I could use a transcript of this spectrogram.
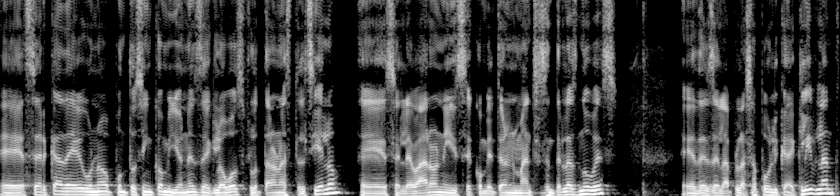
Eh, cerca de 1.5 millones de globos flotaron hasta el cielo, eh, se elevaron y se convirtieron en manchas entre las nubes. eh, desde la plaza pública de Cleveland,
